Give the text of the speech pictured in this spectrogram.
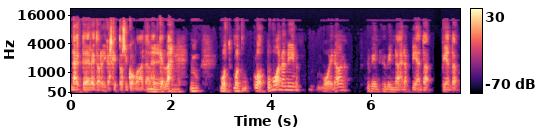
näyttelee retoriikaskin tosi kovaa tällä mm. hetkellä, mm. mutta mut loppuvuonna niin voidaan hyvin, hyvin nähdä pientä, pientä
